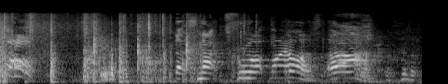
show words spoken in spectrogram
Oh! That's knocked from up my ass. Ah!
